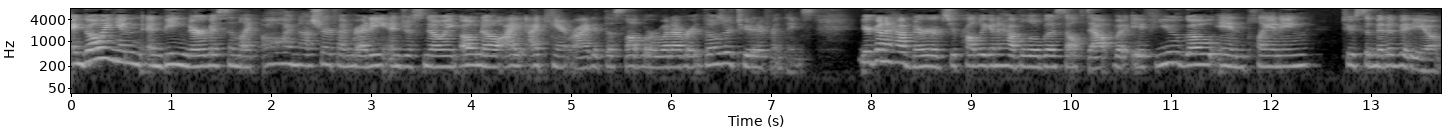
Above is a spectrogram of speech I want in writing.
And going in and being nervous and like, oh, I'm not sure if I'm ready, and just knowing, oh no, I, I can't ride at this level or whatever, those are two different things. You're gonna have nerves, you're probably gonna have a little bit of self doubt, but if you go in planning to submit a video,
